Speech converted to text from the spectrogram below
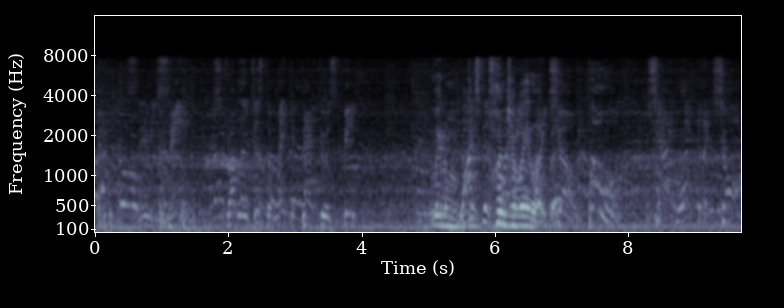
Sami Zayn struggling just to make it back to his feet. Look at him Watch just this punch away like that. Joe. Boom! Jab right to the jaw.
